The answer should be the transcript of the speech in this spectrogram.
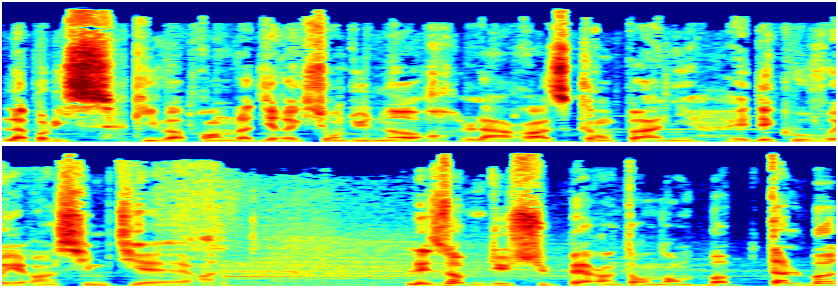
La police qui va prendre la direction du nord, la rase campagne et découvrir un cimetière. Les hommes du superintendant Bob Talbot,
